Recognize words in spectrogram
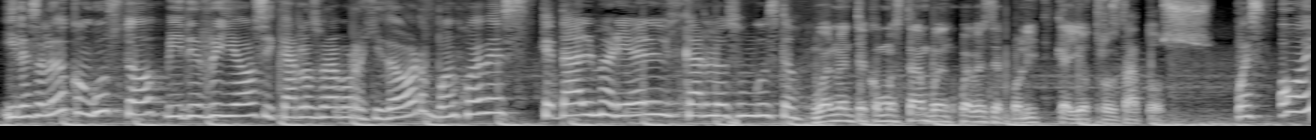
Y les saludo con gusto, Viri Ríos y Carlos Bravo Regidor. Buen jueves. ¿Qué tal, Mariel? Carlos, un gusto. Igualmente, ¿cómo están? Buen jueves de Política y otros datos. Pues hoy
